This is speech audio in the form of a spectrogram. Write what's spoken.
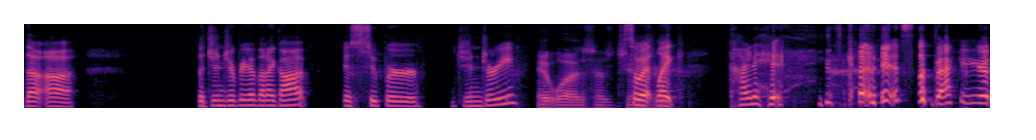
The uh the ginger beer that I got is super gingery. It was. it was So it like kind of hit it's kind of hits the back of your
